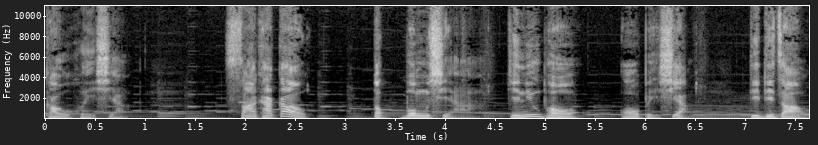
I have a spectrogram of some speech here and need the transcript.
交货社。三脚狗，独蠓蛇，金牛坡，乌白写。直直走，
